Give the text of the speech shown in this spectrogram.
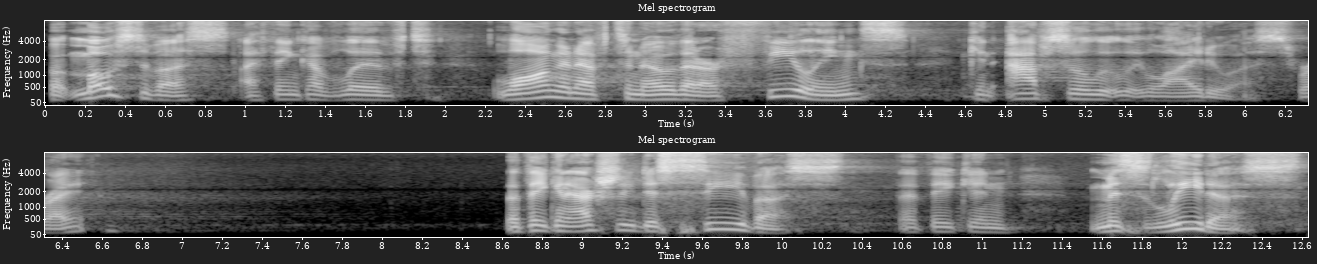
But most of us, I think, have lived long enough to know that our feelings can absolutely lie to us, right? That they can actually deceive us, that they can mislead us,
